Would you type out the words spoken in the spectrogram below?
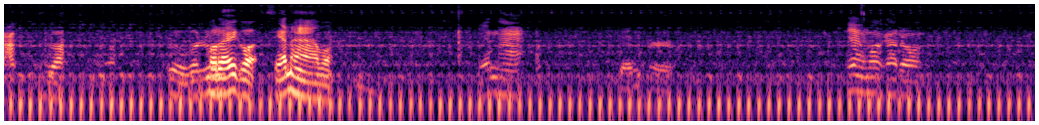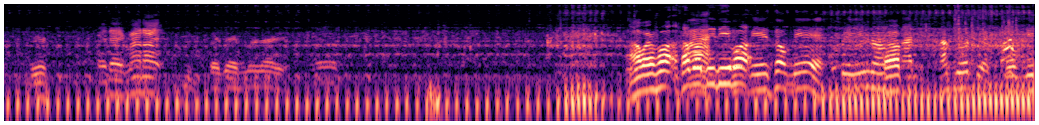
จับตัวเออบ่รู้เท่าไรก็แสนหาบ่เห็นหาเสียงเออแท่งมากระดองไปได้มาได้ไปได้บ่ได้เอาไปพ่อขับรถดีๆพ่อโชคดีโชคดีโชคดีเนาะครับ ขับรถเดี๋ยวโชคดี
